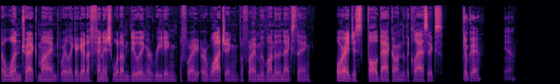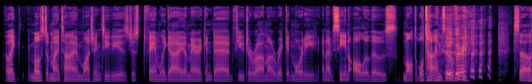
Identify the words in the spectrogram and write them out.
a one track mind where like I gotta finish what I'm doing or reading before I or watching before I move on to the next thing, or I just fall back onto the classics. okay. Yeah. Like most of my time watching TV is just Family Guy, American Dad, Futurama, Rick and Morty, and I've seen all of those multiple times over. so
